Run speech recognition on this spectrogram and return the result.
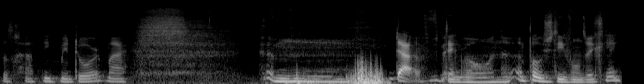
dat gaat niet meer door, maar... Um, ja, ik denk wel een, een, positieve ontwikkeling.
